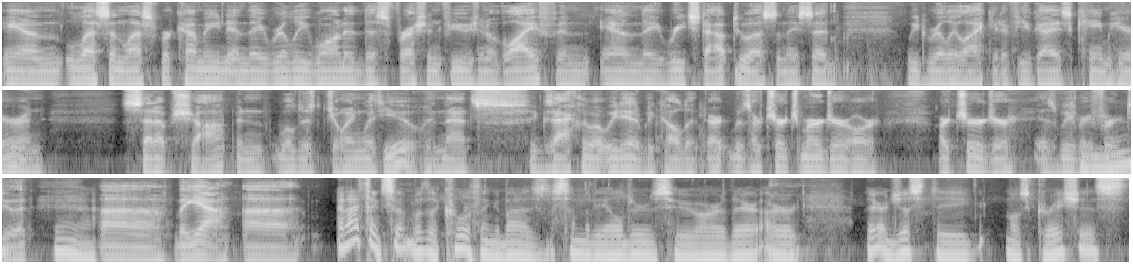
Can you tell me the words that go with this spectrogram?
and less and less were coming, and they really wanted this fresh infusion of life, and and they reached out to us and they said, we'd really like it if you guys came here and set up shop, and we'll just join with you, and that's exactly what we did. We called it it was our church merger or our churger as we referred to it. Yeah. Uh, but yeah, uh, And I think some, what the cool thing about it is some of the elders who are there are they're just the most gracious,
